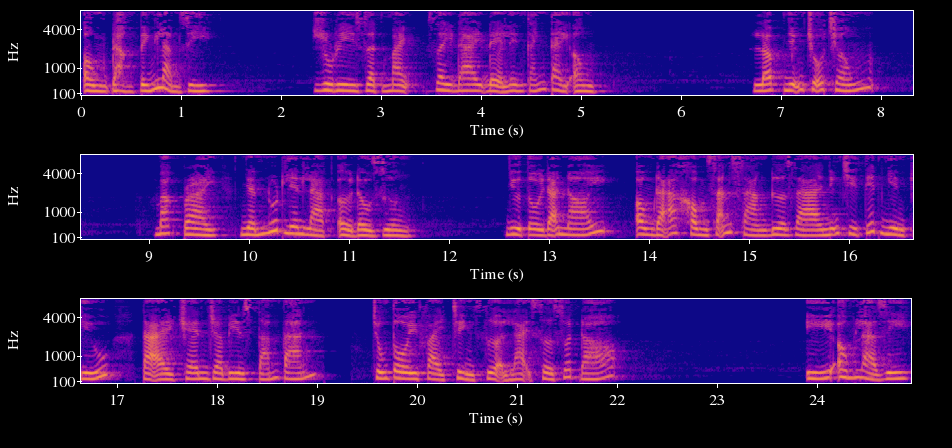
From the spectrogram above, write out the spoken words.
ông đang tính làm gì? Yuri giật mạnh, dây đai đè lên cánh tay ông. Lấp những chỗ trống. McBride nhấn nút liên lạc ở đầu giường. Như tôi đã nói, ông đã không sẵn sàng đưa ra những chi tiết nghiên cứu tại Chen Jabins 88. Chúng tôi phải chỉnh sửa lại sơ suất đó. Ý ông là gì?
